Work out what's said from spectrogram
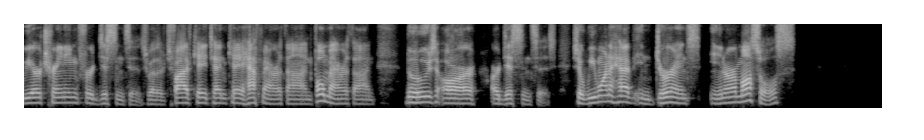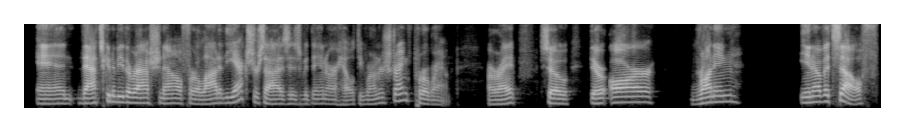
We are training for distances, whether it's 5K, 10K, half marathon, full marathon. Those are our distances. So we want to have endurance in our muscles. And that's going to be the rationale for a lot of the exercises within our Healthy Runner Strength program. All right. So there are running in of itself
